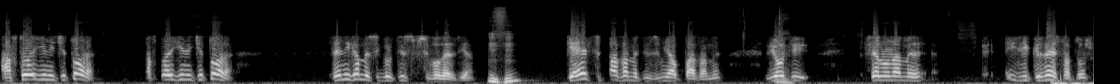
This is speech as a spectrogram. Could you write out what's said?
Αυτό έγινε και τώρα. Αυτό έγινε και τώρα. Δεν είχαμε συγκροτήσει ψηφοδέλτια. Mm-hmm. Και έτσι πάθαμε τη ζημιά που πάθαμε. Διότι Ναι. θέλω να είμαι ειλικρινέστατος.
